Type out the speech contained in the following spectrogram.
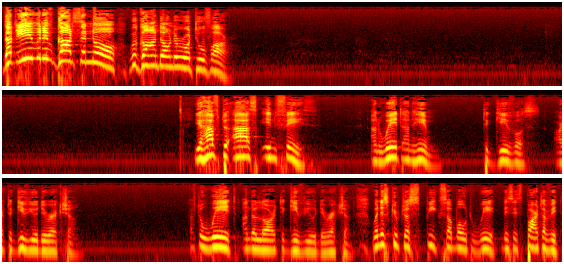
that even if God said no, we're gone down the road too far. You have to ask in faith and wait on Him to give us or to give you direction. Have to wait on the Lord to give you direction. When the scripture speaks about wait, this is part of it.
